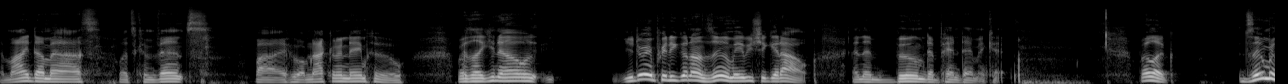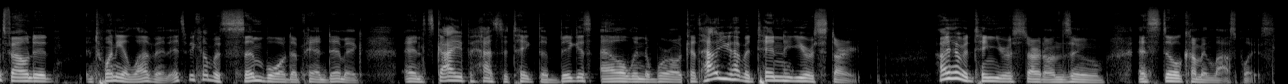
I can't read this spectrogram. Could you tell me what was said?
And my dumbass was convinced by who I'm not going to name who was like, you know, you're doing pretty good on Zoom. Maybe you should get out. And then boom, the pandemic hit. But look, Zoom was founded in 2011. It's become a symbol of the pandemic. And Skype has to take the biggest L in the world. Because how you have a 10 year start? How you have a 10 year start on Zoom and still come in last place?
